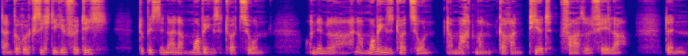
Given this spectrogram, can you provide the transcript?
Dann berücksichtige für dich, du bist in einer Mobbing-Situation. Und in einer Mobbing-Situation, da macht man garantiert Faselfehler. Denn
